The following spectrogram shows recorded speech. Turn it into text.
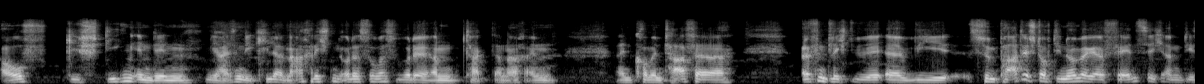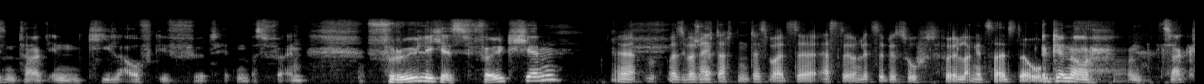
aufgestiegen in den, wie heißen die, Kieler Nachrichten oder sowas, wurde am Tag danach ein, ein Kommentar veröffentlicht, wie, äh, wie sympathisch doch die Nürnberger Fans sich an diesem Tag in Kiel aufgeführt hätten. Was für ein fröhliches Völkchen. Ja, weil sie wahrscheinlich dachten, das war jetzt der erste und letzte Besuch für lange Zeit da oben. Genau. Und zack,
